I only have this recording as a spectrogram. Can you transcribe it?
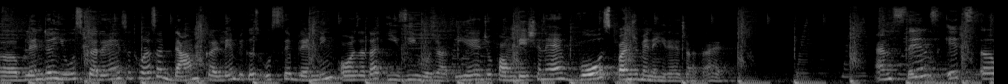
ब्लेंडर यूज़ कर रहे हैं, इसे थोड़ा सा डाम कर लें बिकॉज़ उससे ब्लेंडिंग और ज़्यादा ईजी हो जाती है। जो फाउंडेशन है, वो स्पंज में नहीं रह जाता है। And since it's a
